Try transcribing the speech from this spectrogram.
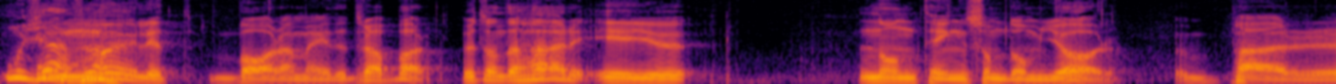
Oh, omöjligt bara mig det drabbar. Utan det här är ju någonting som de gör per.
